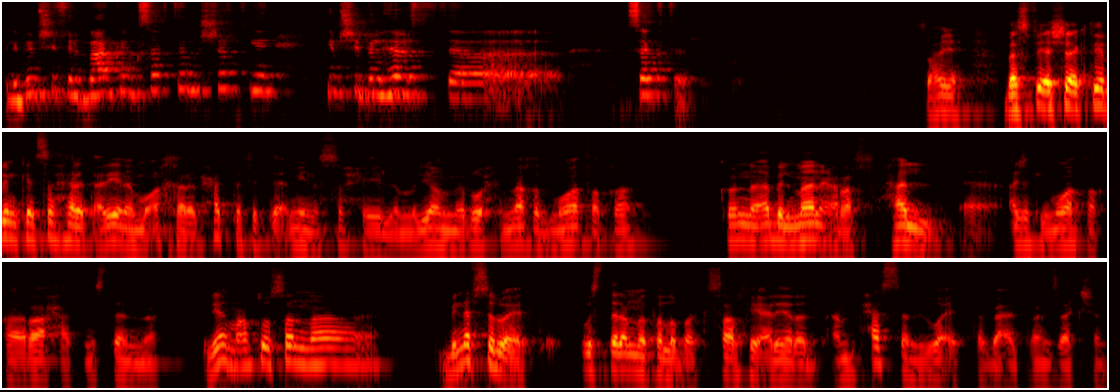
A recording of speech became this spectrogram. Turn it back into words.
اللي بيمشي في ال banking sector مش شرط يمشي بال health sector آه، صحيح. بس في أشياء كثير يمكن سهلت علينا مؤخرا حتى في التأمين الصحي لما اليوم بنروح بناخذ موافقة كنا قبل ما نعرف هل آه، أجت الموافقة راحت نستنى. اليوم عم توصلنا بنفس الوقت واستلمنا طلبك صار في عليه رد. عم بتحسن الوقت تبع ال transaction.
